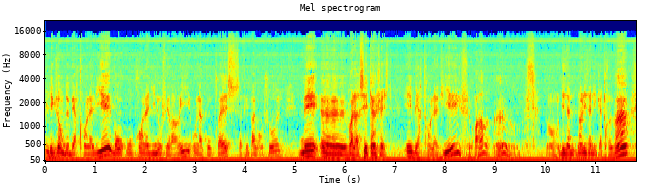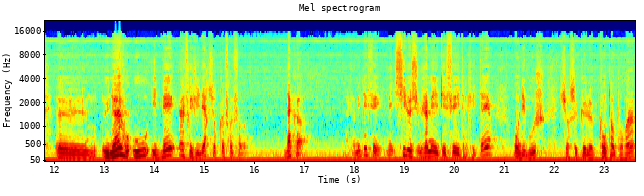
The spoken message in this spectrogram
l'exemple de Bertrand Lavier, bon, on prend la Dino Ferrari, on la compresse, ça ne fait pas grand-chose, mais euh, voilà, c'est un geste. Et Bertrand Lavier fera, hein, dans les années 80, euh, une œuvre où il met un frigidaire sur coffre-fort. D'accord, ça n'a jamais été fait. Mais si le jamais été fait est un critère, on débouche sur ce que le contemporain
